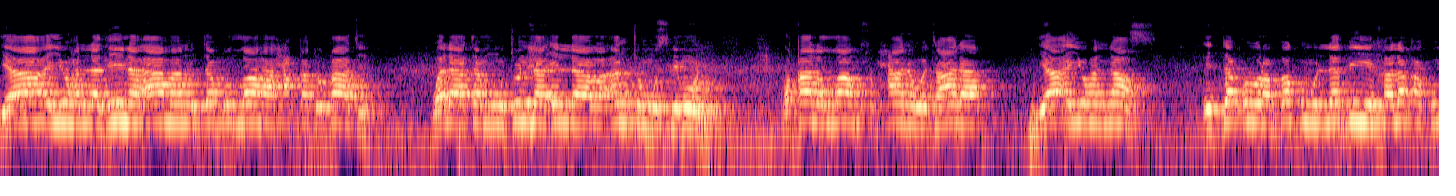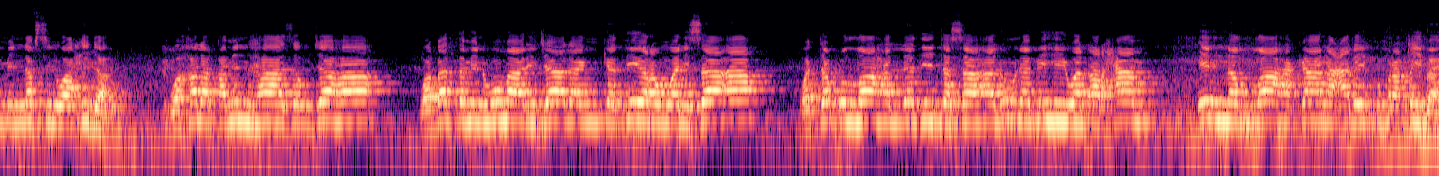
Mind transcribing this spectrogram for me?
يا أيها الذين آمنوا اتقوا الله حق تقاته ولا تموتن إلا وأنتم مسلمون. وقال الله سبحانه وتعالى يا أيها الناس اتقوا ربكم الذي خلقكم من نفس واحدة وخلق منها زوجها وبث منهما رجالا كثيرا ونساء. واتقوا الله الذي تساءلون به والأرحام إن الله كان عليكم رقيبا.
